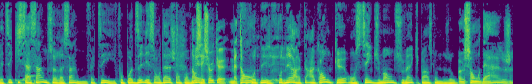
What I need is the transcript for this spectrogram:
Mais tu sais, qui s'assemble se ressemble. Fait tu sais, il faut pas dire les sondages sont pas vrais. Non, c'est sûr que, mettons... Faut tenir, faut tenir en, compte qu'on se tient du monde souvent qui pense comme nous autres. Un sondage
